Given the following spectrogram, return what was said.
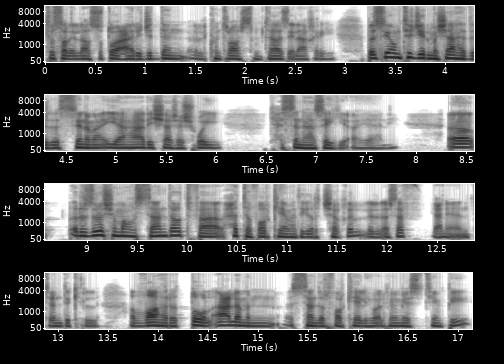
توصل إلى سطوع عالي جدا ال contrast ممتاز إلى آخره. بس يوم تجي المشاهد السينمائية هذه الشاشة شوي تحس إنها سيئة يعني. ال resolution ما هو standard فحتى 4K ما تقدر تشغل للأسف. يعني أنت عندك الظاهر الطول أعلى من ال standard 4K اللي هو 2160 p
